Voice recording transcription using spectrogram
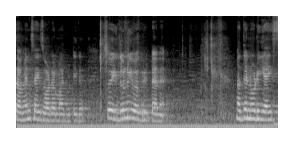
ಸೆವೆನ್ ಸೈಜ್ ಆರ್ಡರ್ ಮಾಡಿಬಿಟ್ಟಿದೆ. ಸೊ ಇದೂ ಇವಾಗ ರಿಟರ್ನೆ ಮತ್ತು ನೋಡಿ ಗೈಸ್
